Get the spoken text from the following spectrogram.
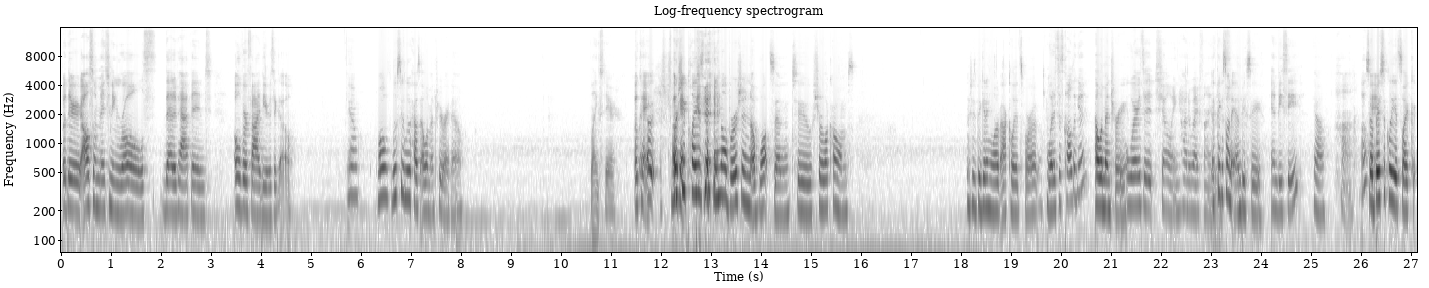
but they're also mentioning roles that have happened over five years ago. Yeah. Well, Lucy Liu has elementary right now. Blank stare. Okay. Uh, where okay. she plays the female version of Watson to Sherlock Holmes. and she's been getting a lot of accolades for it. What is this called again? Elementary. Where is it showing? How do I find it? I think it's on NBC. NBC. Yeah. Huh. Okay. So basically, it's like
